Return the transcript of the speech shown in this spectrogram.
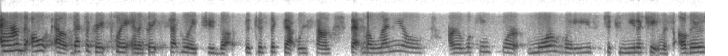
And all, uh, that's a great point and a great segue to the statistic that we found that millennials are looking for more ways to communicate with others,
